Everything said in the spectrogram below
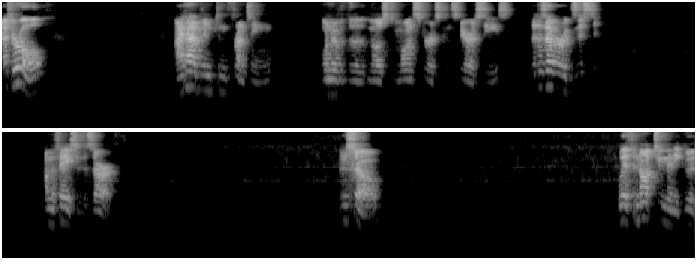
After all, I have been confronting one of the most monstrous conspiracies that has ever existed on the face of this earth. And so, with not too many good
